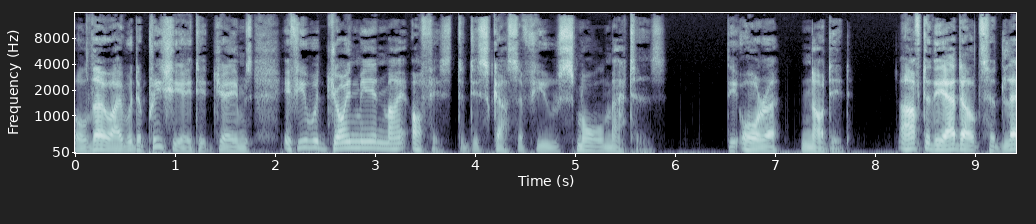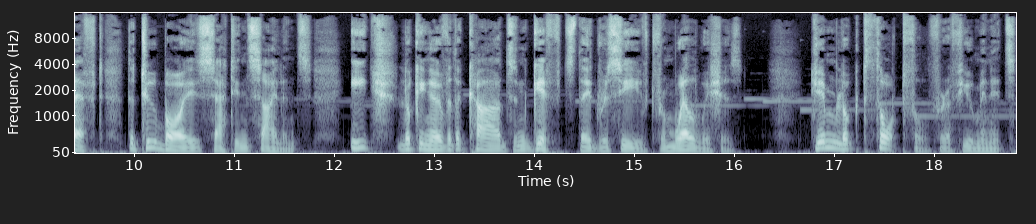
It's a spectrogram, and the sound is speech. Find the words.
Although I would appreciate it, James, if you would join me in my office to discuss a few small matters. The Auror nodded. After the adults had left, the two boys sat in silence, each looking over the cards and gifts they'd received from well-wishers. Jim looked thoughtful for a few minutes,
